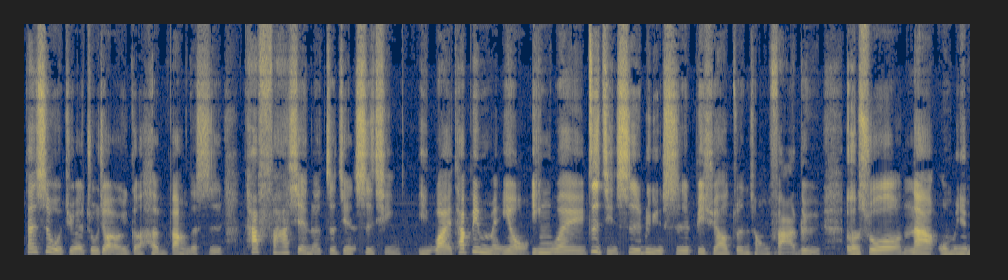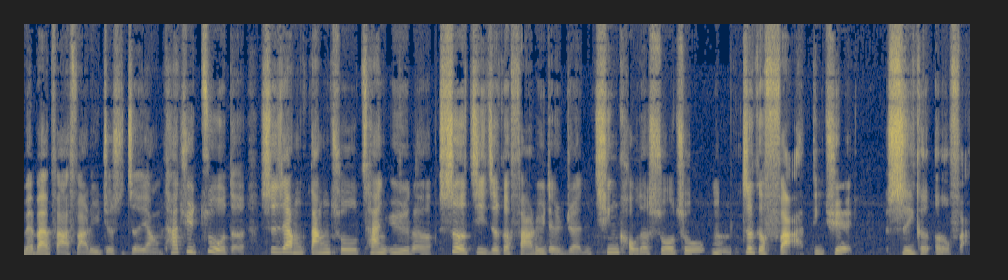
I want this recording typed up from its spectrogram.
但是我觉得主角有一个很棒的是，他发现了这件事情以外，他并没有因为自己是律师必须要遵从法律而说，那我们也没办法，法律就是这样。他去做的是让当初参与了设计这个法律的人亲口的说出，嗯，这个法的确是一个恶法。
